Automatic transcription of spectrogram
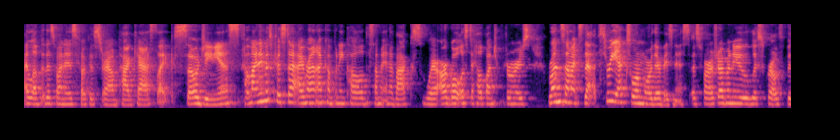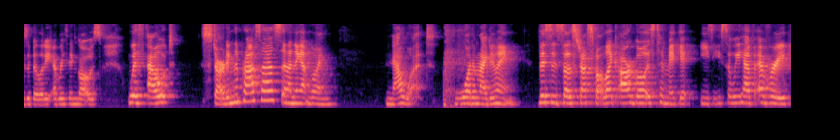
I love that this one is focused around podcasts, like so genius. But My name is Krista. I run a company called Summit in a Box, where our goal is to help entrepreneurs run summits that 3x or more their business as far as revenue, list growth, visibility, everything goes without starting the process and ending up going, now what? What am I doing? this is so stressful. Like our goal is to make it easy. So we have every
